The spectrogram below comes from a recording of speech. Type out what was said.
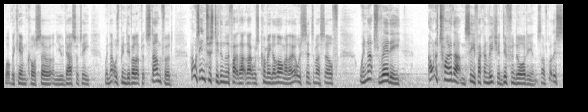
what became Coursera and Udacity, when that was being developed at Stanford, I was interested in the fact that that was coming along. And I always said to myself, when that's ready, I want to try that and see if I can reach a different audience. I've got this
